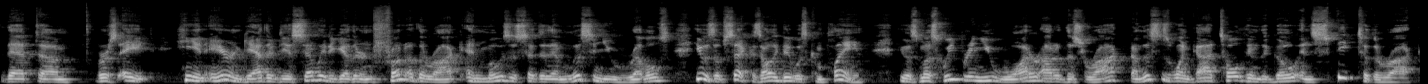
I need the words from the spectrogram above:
that, um, verse 8, he and Aaron gathered the assembly together in front of the rock, and Moses said to them, Listen, you rebels. He was upset because all he did was complain. He goes, Must we bring you water out of this rock? Now, this is when God told him to go and speak to the rock.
